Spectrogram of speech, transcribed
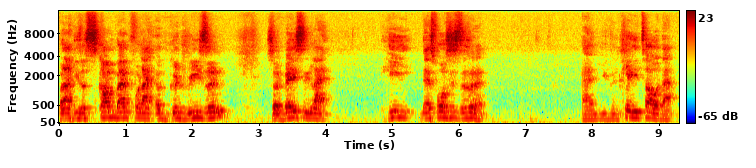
but like he's a scumbag for like a good reason. So basically, like he there's four sisters in it, and you can clearly tell that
